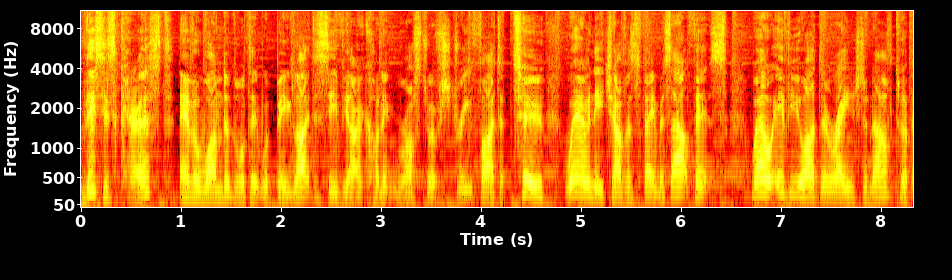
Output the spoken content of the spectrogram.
This is cursed. Ever wondered what it would be like to see the iconic roster of Street Fighter 2 wearing each other's famous outfits? Well, if you are deranged enough to have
